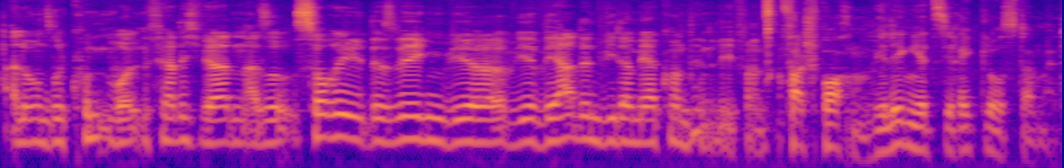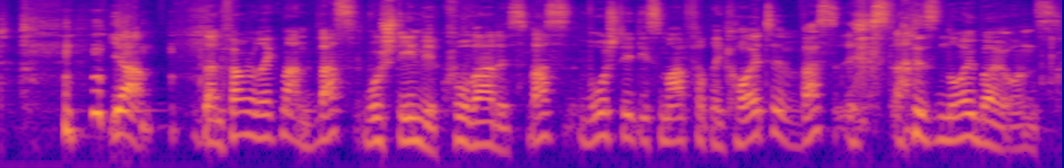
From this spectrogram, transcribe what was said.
alle unsere Kunden wollten fertig werden. Also sorry, deswegen, wir, wir werden wieder mehr Content liefern. Versprochen. Wir legen jetzt direkt los damit. ja, dann fangen wir direkt mal an. Was, wo stehen wir? Quo Vadis? Was, wo steht die Smartfabrik heute? Was ist alles neu bei uns?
